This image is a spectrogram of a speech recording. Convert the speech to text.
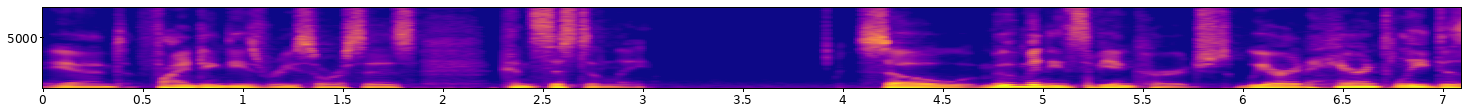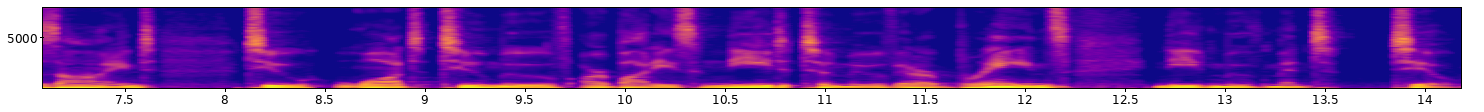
and finding these resources consistently. So, movement needs to be encouraged. We are inherently designed to want to move. Our bodies need to move, and our brains need movement too.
